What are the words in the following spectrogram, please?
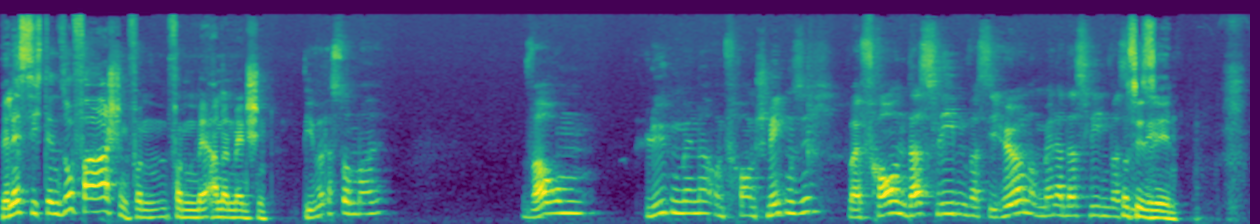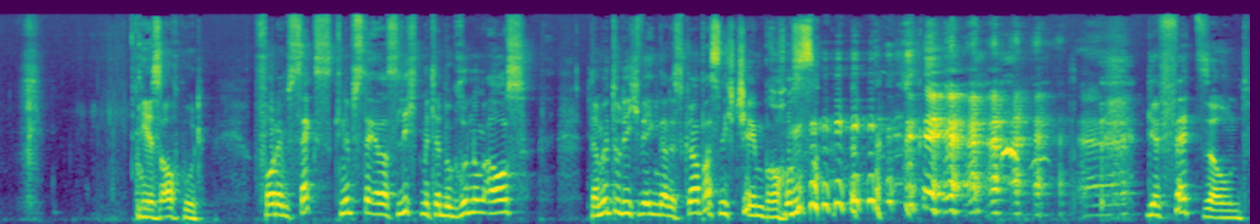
Wer lässt sich denn so verarschen von, von anderen Menschen? Wie war das doch mal? Warum lügen Männer und Frauen schminken sich? Weil Frauen das lieben, was sie hören und Männer das lieben, was, Was sie Sie sehen. sehen. Hier ist auch gut. Vor dem Sex knipste er das Licht mit der Begründung aus, damit du dich wegen deines Körpers nicht schämen brauchst. Gefettzoned.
